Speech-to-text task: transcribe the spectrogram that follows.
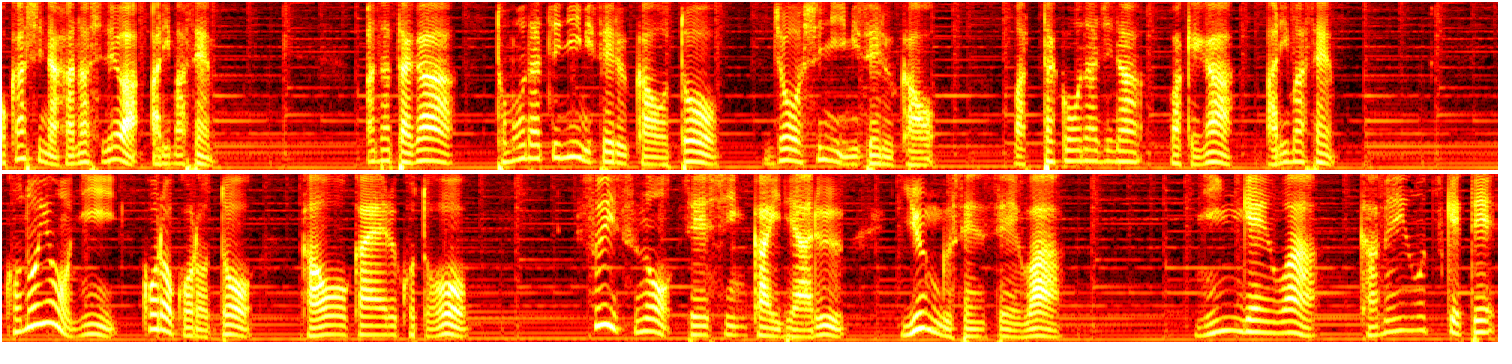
おかしな話ではありません。あなたが友達に見せる顔と上司に見せる顔全く同じなわけがありません。このようにコロコロと顔を変えることをスイスの精神科医であるユング先生は人間は仮面をつけて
